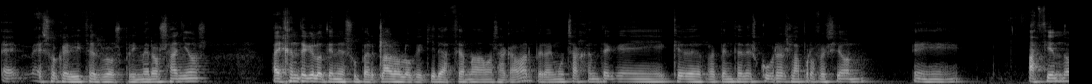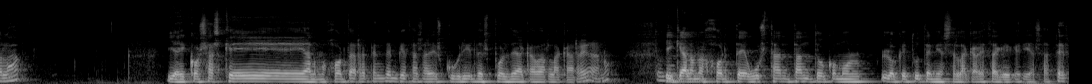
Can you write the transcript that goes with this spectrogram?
Eh, eso que dices, los primeros años, hay gente que lo tiene súper claro lo que quiere hacer nada más acabar, pero hay mucha gente que, que de repente descubres la profesión eh, haciéndola y hay cosas que a lo mejor de repente empiezas a descubrir después de acabar la carrera, ¿no? Y que a lo mejor te gustan tanto como lo que tú tenías en la cabeza que querías hacer.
